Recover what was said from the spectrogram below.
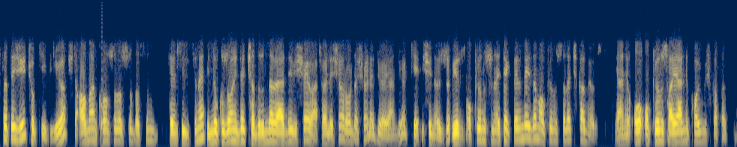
stratejiyi çok iyi biliyor. İşte Alman konsolosu basın temsilcisine 1917'de çadırında verdiği bir şey var. Söyleşiyor orada şöyle diyor yani diyor ki işin özü bir okyanusun eteklerindeyiz ama okyanuslara çıkamıyoruz. Yani o okyanus hayalini koymuş kafasına.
